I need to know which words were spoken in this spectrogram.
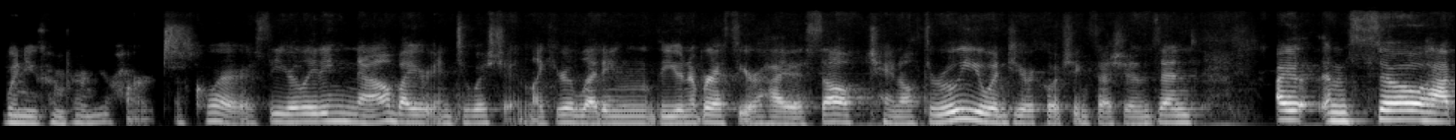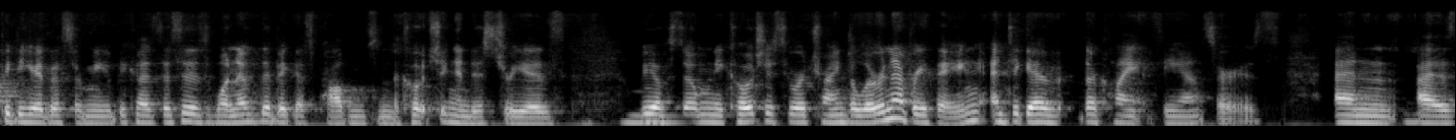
when you come from your heart of course so you're leading now by your intuition like you're letting the universe your highest self channel through you into your coaching sessions and I am so happy to hear this from you because this is one of the biggest problems in the coaching industry is we have so many coaches who are trying to learn everything and to give their clients the answers. And mm. as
